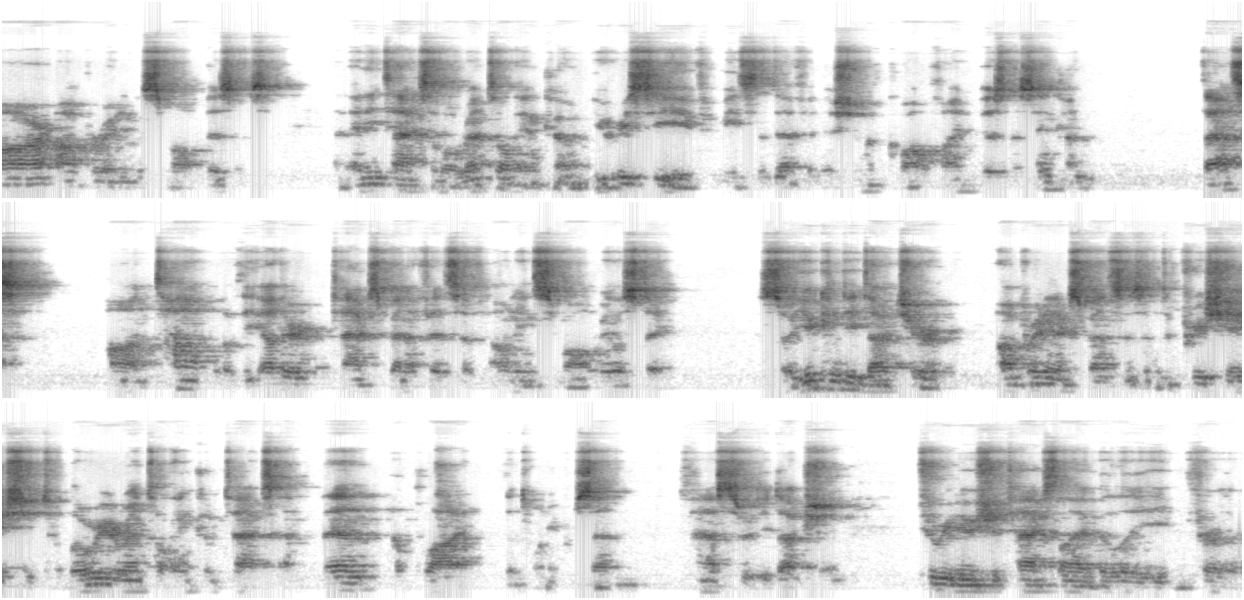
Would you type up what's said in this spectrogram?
are operating a small business, and any taxable rental income you receive meets the definition of qualified business income. That's on top of the other tax benefits of owning small real estate. So you can deduct your operating expenses and depreciation to lower your rental income tax and then apply the 20% pass through deduction to reduce your tax liability even further.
